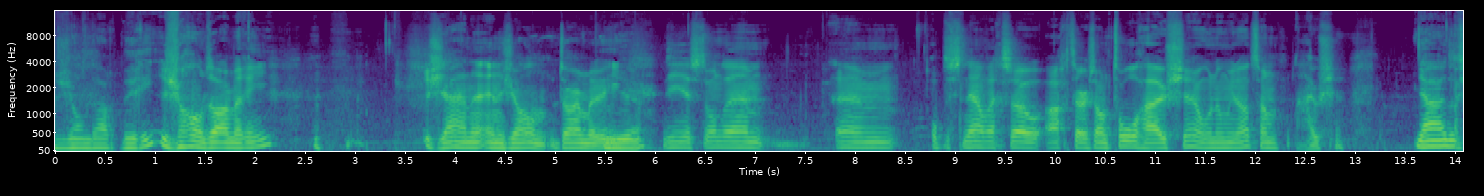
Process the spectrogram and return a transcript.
Gendarmerie? Gendarmerie. Jeanne en Jean Darmerie. Die stonden ehm, op de snelweg zo achter zo'n tolhuisje. Hoe noem je dat? Zo'n huisje. ja, dat is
